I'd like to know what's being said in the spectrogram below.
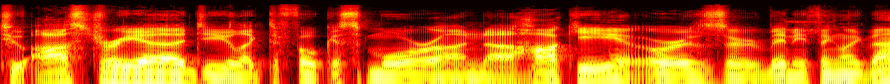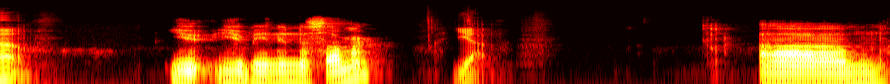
to Austria? Do you like to focus more on uh, hockey, or is there anything like that? You you mean in the summer? Yeah. Um,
